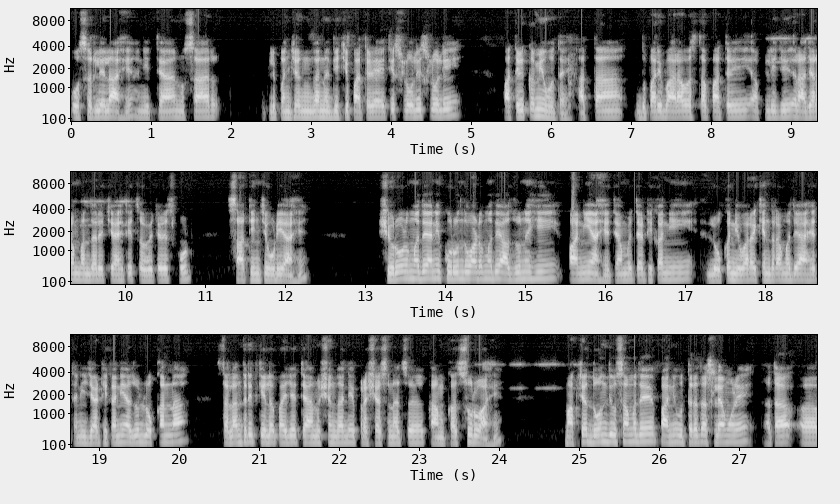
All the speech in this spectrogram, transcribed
ओसरलेला आहे आणि त्यानुसार आपली पंचगंगा नदीची पातळी आहे ती स्लोली स्लोली पातळी कमी होत आहे. आता दुपारी बारा वाजता पातळी आपली जी राजाराम बंधाऱ्याची आहे ती चव्वेचाळीस फूट सात इंच उडी आहे. शिरोळमध्ये आणि कुरुंदवाडमध्ये अजूनही पाणी आहे. त्यामुळे त्या ठिकाणी लोक निवारा केंद्रामध्ये आहेत आणि ज्या ठिकाणी अजून लोकांना स्थलांतरित केलं पाहिजे त्या अनुषंगाने प्रशासनाचं कामकाज सुरू आहे. मागच्या दोन दिवसामध्ये पाणी उतरत असल्यामुळे आता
